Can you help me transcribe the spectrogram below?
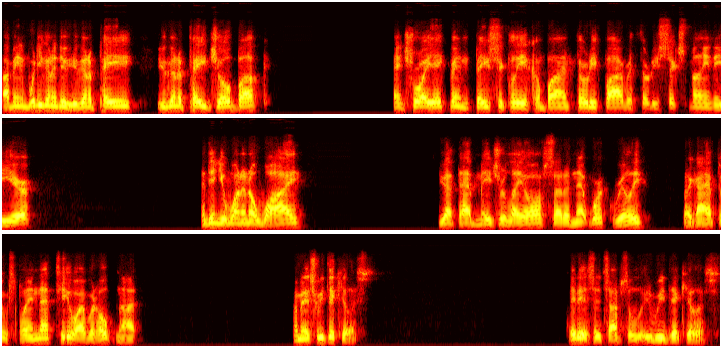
I mean, what are you going to do? You're going to pay. You're going to pay Joe Buck and Troy Aikman basically a combined 35 or 36 million a year and then you want to know why you have to have major layoffs at a network? Really? Like I have to explain that to you? I would hope not. I mean, it's ridiculous. It is. It's absolutely ridiculous.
